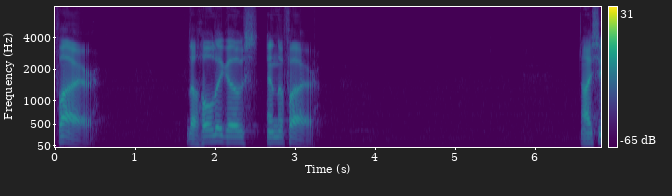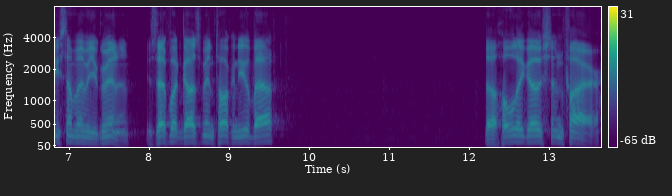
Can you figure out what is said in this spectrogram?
Fire. The Holy Ghost and the fire. Now, I see some of you grinning. Is that what God's been talking to you about? The Holy Ghost and fire.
